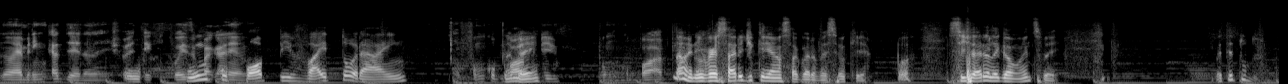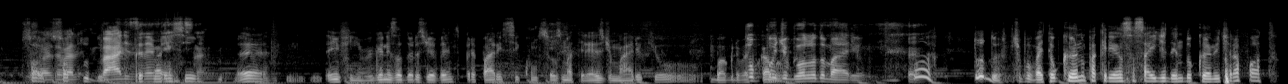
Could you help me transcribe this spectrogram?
não é brincadeira, né? A gente vai o ter coisa Funko pra caramba. Pop vai torar, hein? O Funko Pop. Funko Pop. Não, aniversário de criança agora vai ser o quê? Pô, se já era legal antes, velho. Vai ter tudo. Só, só tudo. Vários elementos, né? É, enfim, organizadores de eventos, preparem-se com seus materiais de Mario que o bagulho vai Topo ficar de bolo do Mario. Pô, tudo. Tipo, vai ter o cano pra criança sair de dentro do cano e tirar foto.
